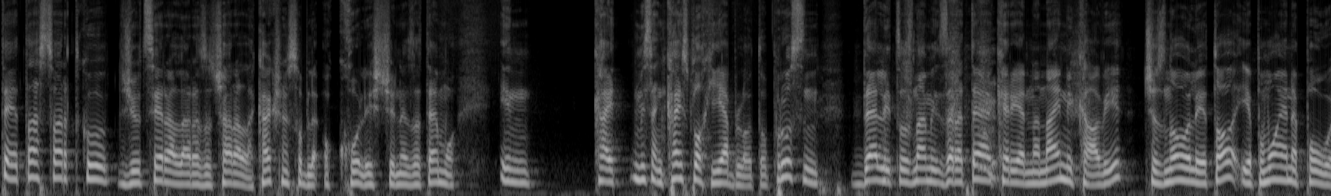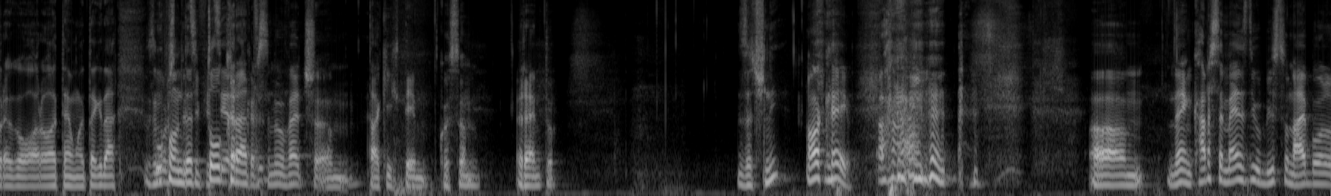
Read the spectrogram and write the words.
te je ta stvar tako živcerala, razočarala, kakšne so bile okoliščine za temu in kaj, mislim, kaj sploh je bilo to? Prosim, deli to z nami, zaradi tega, ker je na najni kavi čez novo leto, je po mojem ne pol ure govoril o tem. Upam, da tokrat Ker sem imel več um, takih tem, ko sem rentu. začni. Okay. um, ne kar se meni zdi v bistvu najbolj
